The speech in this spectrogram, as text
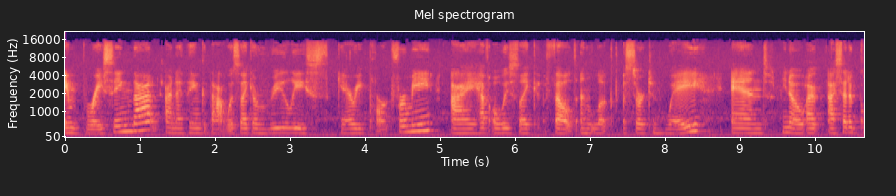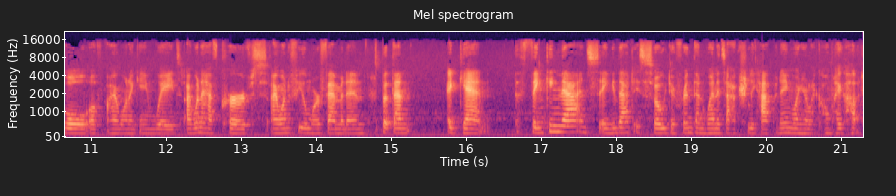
embracing that. And I think that was like a really scary part for me. I have always like felt and looked a certain way. And you know I, I set a goal of I want to gain weight I want to have curves I want to feel more feminine. But then again thinking that and saying that is so different than when it's actually happening when you're like oh my god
